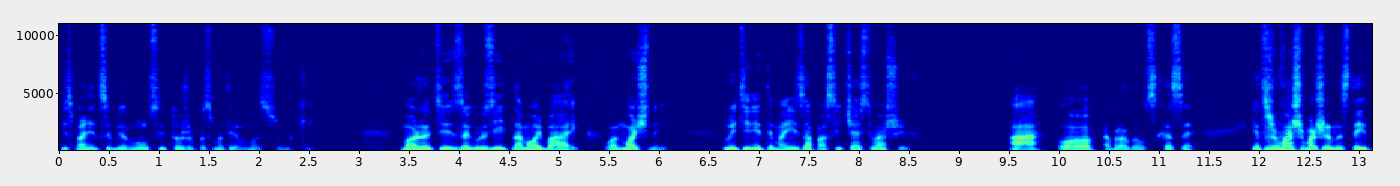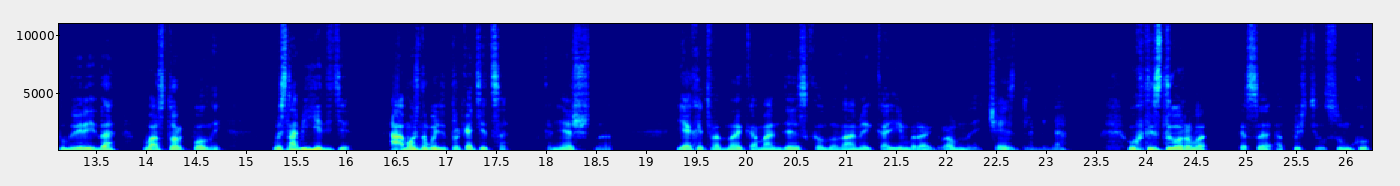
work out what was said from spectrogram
Испанец обернулся и тоже посмотрел на сумки. — Можете загрузить на мой байк. Он мощный. Вытянет и мои запасы, и часть ваших. — А, о, — обрадовался Хосе. — Это же ваша машина стоит у дверей, да? Восторг полный. Вы с нами едете? А можно будет прокатиться? — Конечно. Ехать в одной команде с колдунами Каимбра — огромная честь для меня. — Ух ты, здорово! Хосе отпустил сумку,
